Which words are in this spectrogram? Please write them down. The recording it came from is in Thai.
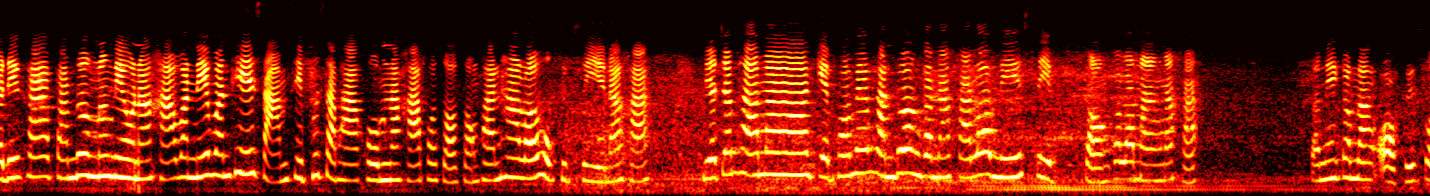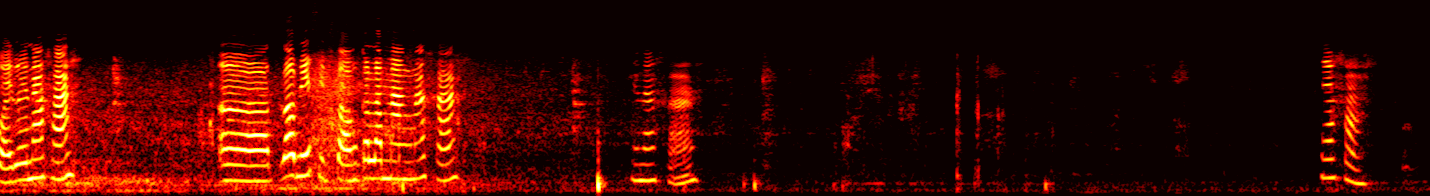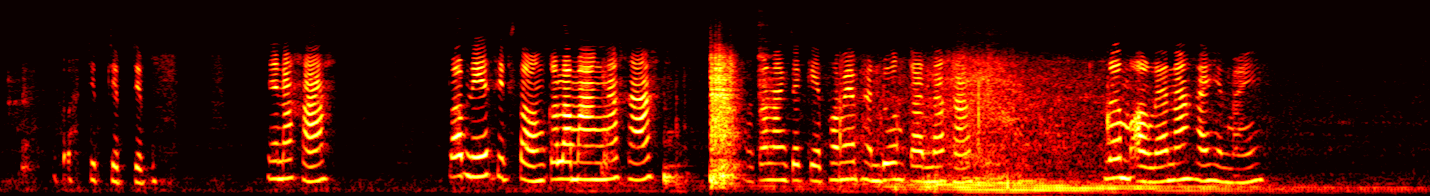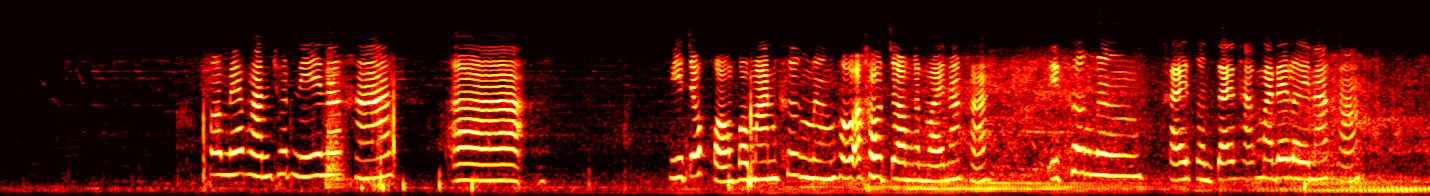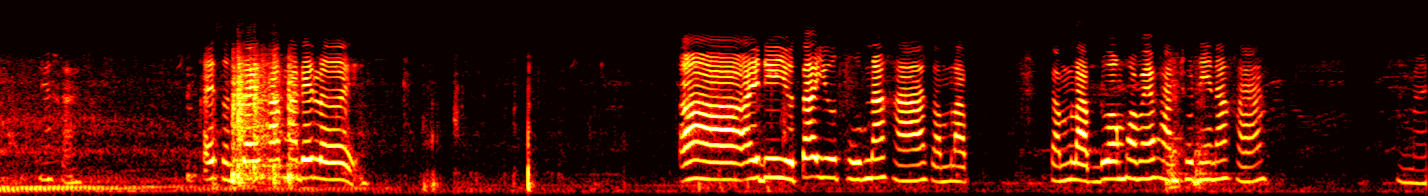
วัสดีค่ะฟาร์มเรื่องน้องนิวนะคะ วันนี้วันที่ 30 พฤษภาคมนะคะ พศ 2564 นะคะ เดี๋ยวจะพามาเก็บพ่อแม่พันธุ์ด้วงกันนะคะ รอบนี้ 12กระมังนะคะ ตอนนี้กำลังออกสวยๆเลยนะคะเอ่อรอบนี้ 12กระมังนะคะนี่นะคะเนี่ยค่ะ จ็บเจ็บเจ็บเนี่ยนะคะ รอบนี้สิบสองกระมังนะคะเรากำลังจะเก็บพ่อแม่พันธุ์ด้วงกันนะคะ เริ่มออกแล้วนะใคะเห็นไหมพ่อแม่พันธุ์ชุดนี้นะคะอ่ามีเจ้าของประมาณครึ่งหนึ่งเพราะว่าเขาจองกันไว้นะคะ อีกครึ่งหนึ่งใครสนใจทักมาได้เลยนะคะ ครสนใจทักมาได้เลยอ่าไอดีอยู่ใต้ YouTube นะคะสำหรับสำหรับดวงพ่อแม่พันธุ์ชุดนี้นะคะเห็นไหม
